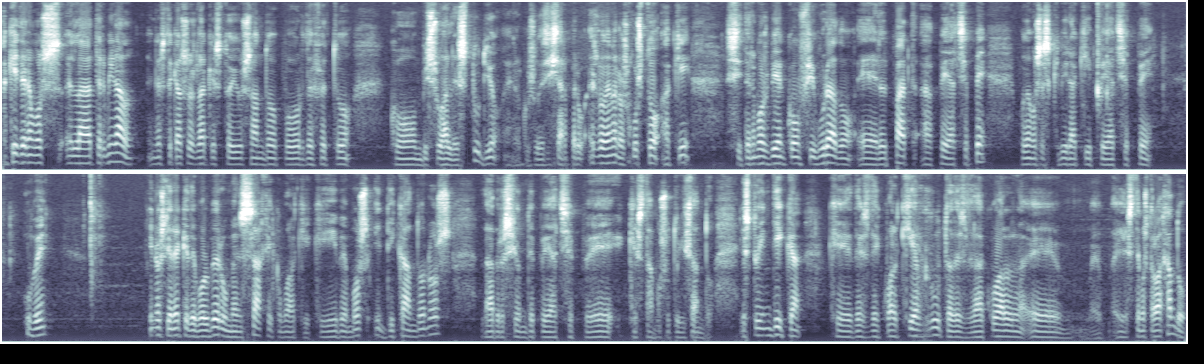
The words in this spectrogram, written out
Aquí tenemos la terminal, en este caso es la que estoy usando por defecto con Visual Studio en el curso de C pero es lo de menos, justo aquí si tenemos bien configurado el pad a PHP, podemos escribir aquí PHP V y nos tiene que devolver un mensaje como aquí, aquí vemos indicándonos la versión de PHP que estamos utilizando. Esto indica que desde cualquier ruta desde la cual eh, estemos trabajando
